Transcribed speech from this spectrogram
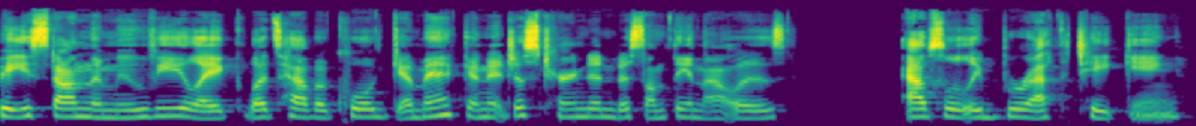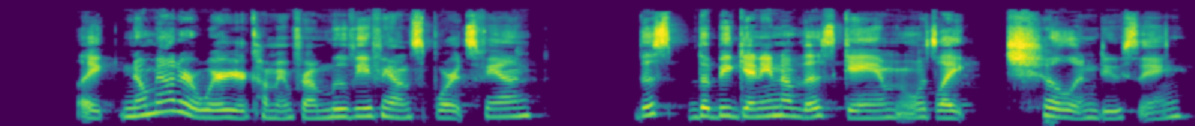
based on the movie, like let's have a cool gimmick and it just turned into something that was absolutely breathtaking. Like no matter where you're coming from, movie fan, sports fan, this the beginning of this game was like chill inducing.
